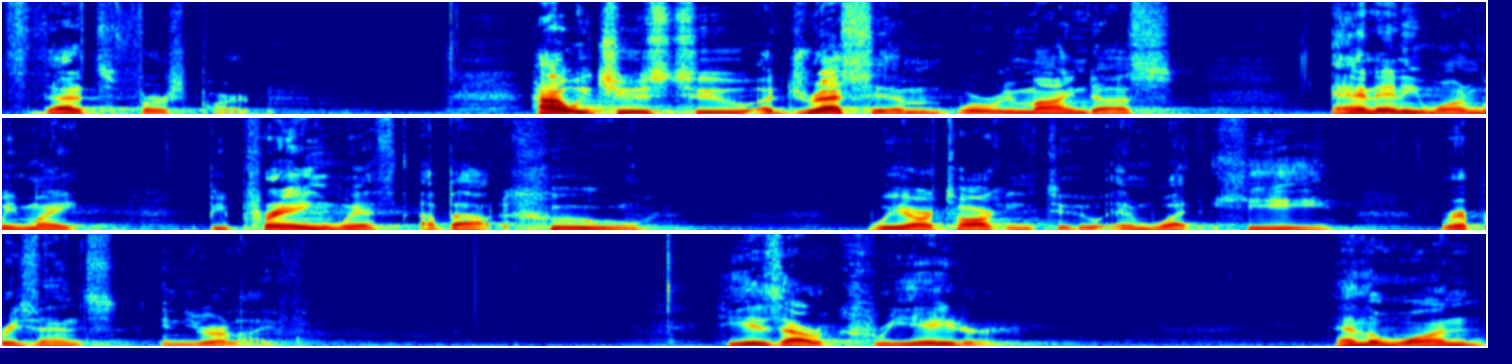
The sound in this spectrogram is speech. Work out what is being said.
So that's the first part. How we choose to address Him will remind us and anyone we might be praying with about who we are talking to and what He represents in your life. He is our creator and the one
